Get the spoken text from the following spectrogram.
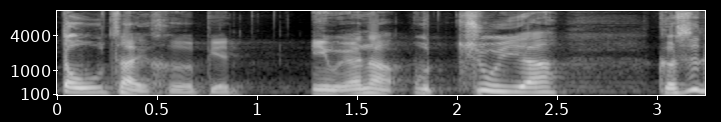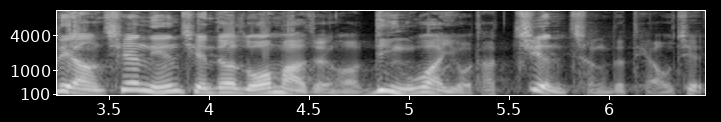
都在河边，因为那我注意啊。可是两千年前的罗马人哈，另外有他建成的条件，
